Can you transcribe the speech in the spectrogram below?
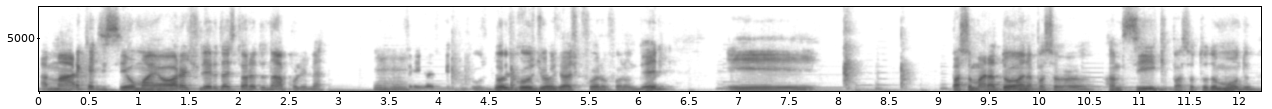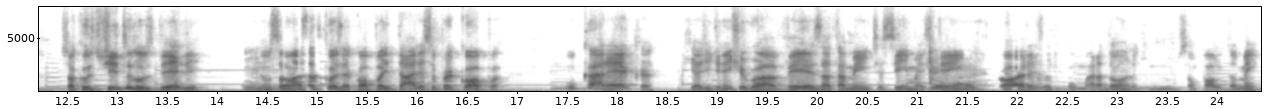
a marca de ser o maior artilheiro da história do Napoli, né? Uhum. Fez, os dois gols de hoje, eu acho que foram, foram dele. E passou Maradona, passou Hamsik, passou todo mundo. Só que os títulos dele uhum. não são essas coisas, é Copa Itália e Supercopa. O Careca que a gente nem chegou a ver exatamente assim, mas é. tem história junto com o Maradona, aqui no São Paulo também.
